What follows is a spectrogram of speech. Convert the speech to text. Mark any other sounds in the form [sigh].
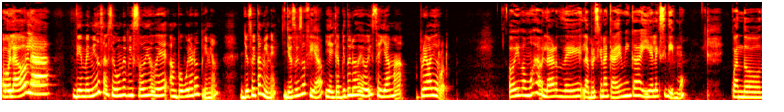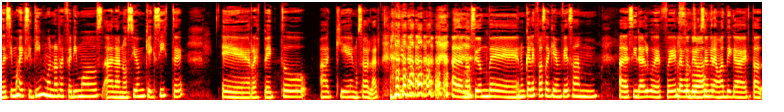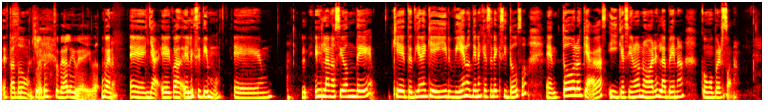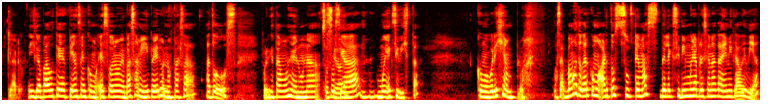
Hola, hola. Bienvenidos al segundo episodio de Unpopular Opinion. Yo soy Tamine Yo soy Sofía. y el capítulo de hoy se llama Prueba y Error. Hoy vamos a hablar de la presión académica y el exitismo. Cuando decimos exitismo nos referimos a la noción que existe eh, respecto a que, no sé hablar, [laughs] a la noción de... Nunca les pasa que empiezan a decir algo después, la Se construcción gramática está, está todo mal. Claro, se te da la idea ahí. va. Bueno, eh, ya, eh, el exitismo. eh, es la noción de que te tiene que ir bien o tienes que ser exitoso en todo lo que hagas y que si no, no vales la pena como persona. Claro. Y capaz ustedes piensan como eso no me pasa a mí, pero nos pasa a todos. Porque estamos en una Sociedad. muy exitista. Como por ejemplo, o sea, vamos a tocar como hartos subtemas del exitismo y la presión académica hoy día.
